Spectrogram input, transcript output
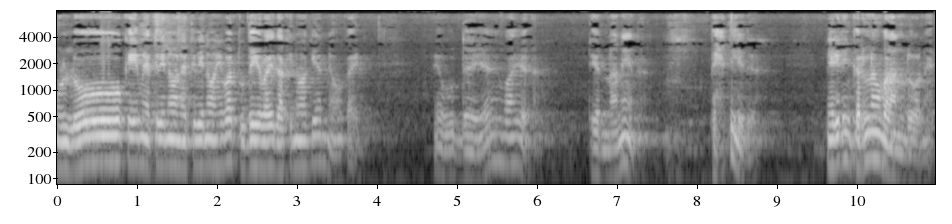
මුළු ලෝකේම ඇති වෙනව නැති වෙනව හේවත් උදේවය දකින්නවා කියන්නේ ඕකයි. මේ උදය වය. තේරුණා නේද? පැහැදිලිද? මේක ඉතින් කරනවා බලන්න ඕනේ.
